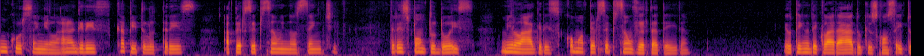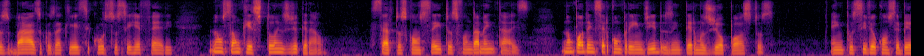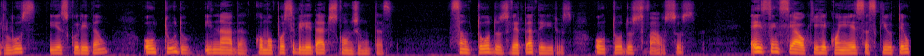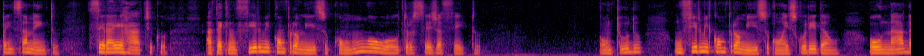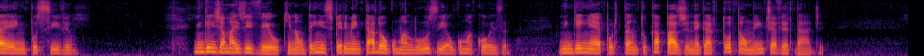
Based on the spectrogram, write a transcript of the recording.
Um Curso em Milagres, capítulo 3 A Percepção Inocente, 3.2 Milagres como a percepção verdadeira. Eu tenho declarado que os conceitos básicos a que esse curso se refere não são questões de grau. Certos conceitos fundamentais não podem ser compreendidos em termos de opostos. É impossível conceber luz e escuridão ou tudo e nada como possibilidades conjuntas. São todos verdadeiros ou todos falsos. É essencial que reconheças que o teu pensamento será errático até que um firme compromisso com um ou outro seja feito. Contudo, um firme compromisso com a escuridão ou nada é impossível Ninguém jamais viveu que não tenha experimentado alguma luz e alguma coisa. Ninguém é, portanto, capaz de negar totalmente a verdade,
